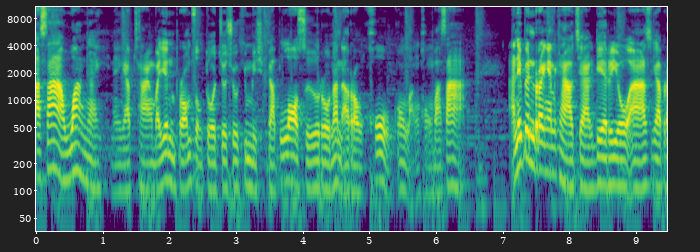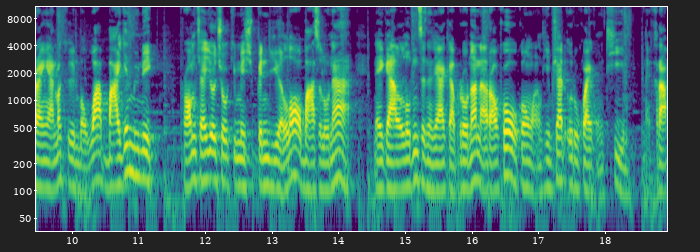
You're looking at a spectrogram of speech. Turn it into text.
าซ่าว่าไงนะครับทางไบเยนพร้อมส่งตัวโจชูคิมิชครับล่อซื้อโรนันอาราโคกองหลังของบาซ่า อันนี้เป็นรายงานข่าวจากเดริโออาร์สครับรายงานเมื่อคืนบอกว่าไบเยนมิวนิกพร้อมใช้โยโชคิมิชเป็นเหยื่อล่อบาร์เซโลนาในการลุ้นสัญญากับโรนันอาราโคกองหลังทีมชาติอุรุกวัยของทีมนะครับ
